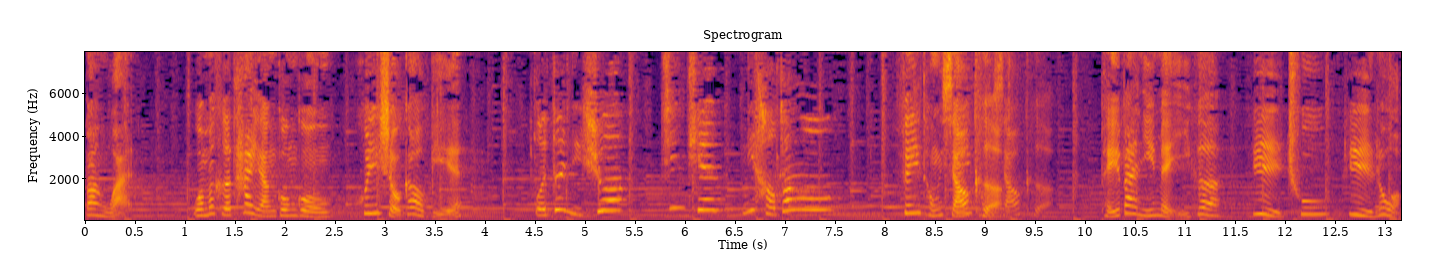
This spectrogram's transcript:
傍晚，我们和太阳公公挥手告别，我对你说：“今天你好棒哦。”非同小可，小可陪伴你每一个日出日落。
